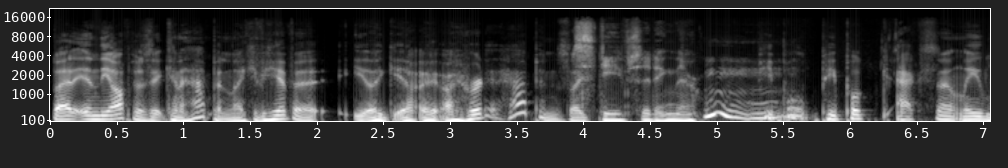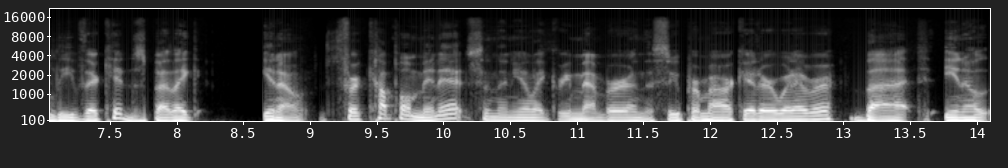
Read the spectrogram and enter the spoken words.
But in the opposite can happen. Like if you have a like I I heard it happens. Like Steve sitting there. people people accidentally leave their kids but like you know for a couple minutes and then you like remember in the supermarket or whatever but you know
